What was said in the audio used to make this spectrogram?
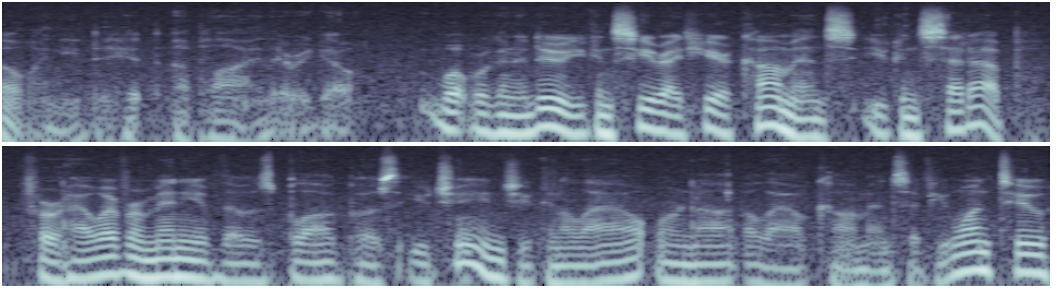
Oh, I need to hit apply. There we go. What we're going to do, you can see right here, comments, you can set up for however many of those blog posts that you change, you can allow or not allow comments if you want to.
